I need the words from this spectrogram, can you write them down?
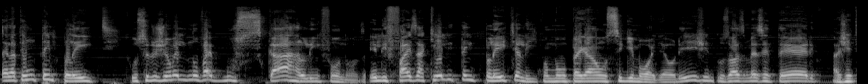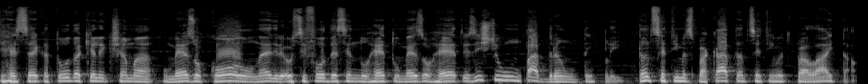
ela tem um template. O cirurgião ele não vai buscar linfonodos, ele faz aquele template ali. Como vamos pegar um sigmoide, a origem dos vasos mesentéricos, a gente resseca todo aquele que chama o mesocólon, né? Ou se for descendo no reto, o mesorreto. Existe um padrão, um template. Tantos centímetros para cá, tantos centímetros para lá e tal.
